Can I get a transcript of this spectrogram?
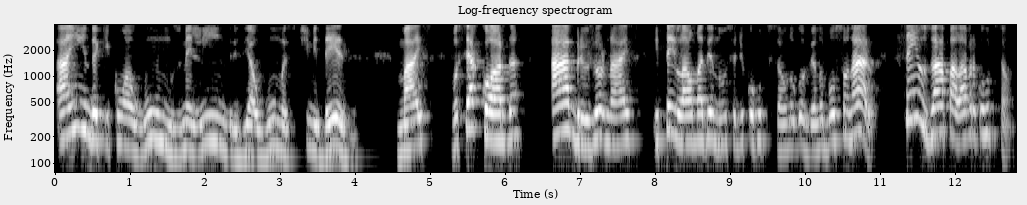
ainda que com alguns melindres e algumas timidezes, mas você acorda, abre os jornais e tem lá uma denúncia de corrupção no governo Bolsonaro, sem usar a palavra corrupção.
